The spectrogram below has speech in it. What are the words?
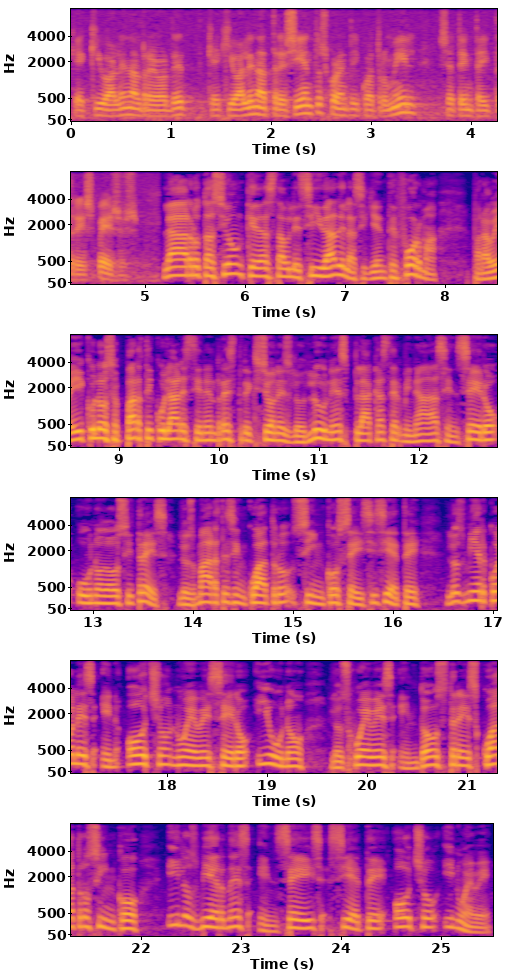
que equivalen alrededor de que equivalen a 344.073 pesos. La rotación queda establecida de la siguiente forma: para vehículos particulares tienen restricciones los lunes, placas terminadas en 0, 1, 2 y 3, los martes en 4, 5, 6 y 7, los miércoles en 8, 9, 0 y 1, los jueves en 2, 3, 4, 5 y los viernes en 6, 7, 8 y 9.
